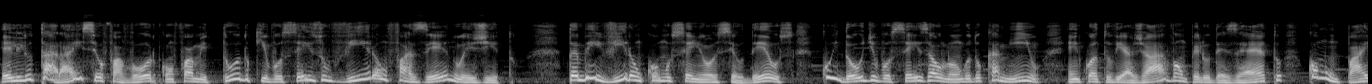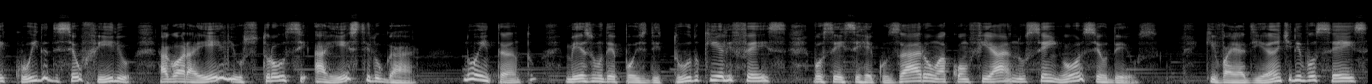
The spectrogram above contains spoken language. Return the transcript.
Ele lutará em seu favor, conforme tudo que vocês o viram fazer no Egito. Também viram como o Senhor seu Deus cuidou de vocês ao longo do caminho, enquanto viajavam pelo deserto, como um pai cuida de seu filho. Agora ele os trouxe a este lugar. No entanto, mesmo depois de tudo que ele fez, vocês se recusaram a confiar no Senhor seu Deus que vai adiante de vocês,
